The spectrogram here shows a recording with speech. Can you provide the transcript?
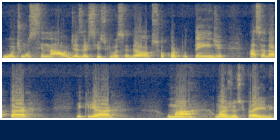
O último sinal de exercício que você deu é o que o seu corpo tende a se adaptar e criar uma, um ajuste para ele.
